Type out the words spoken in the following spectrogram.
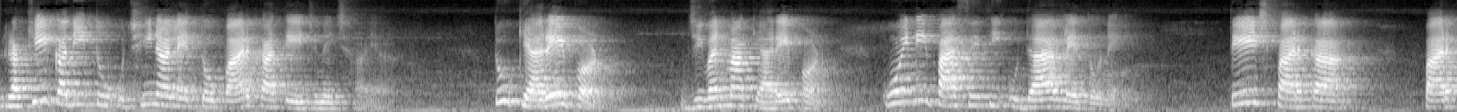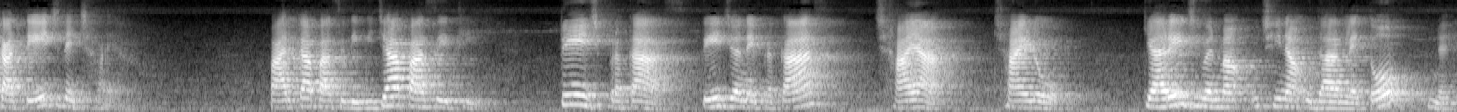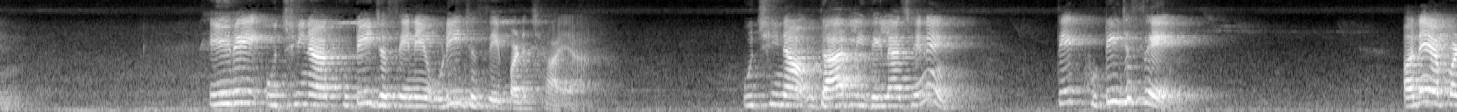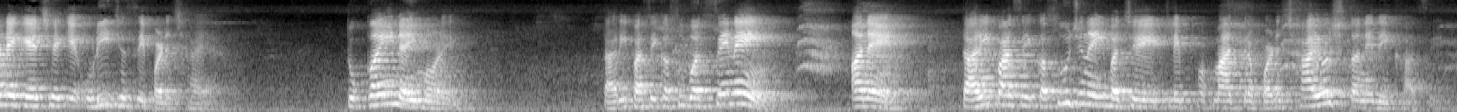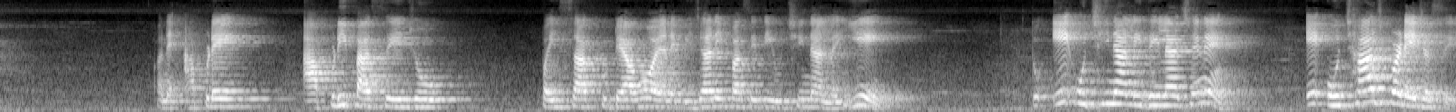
રખી કદી તું ઉછી ના લે તો પારકા તેજને છાયા. તું ક્યારેય પણ, જીવનમાં ક્યારેય પણ કોઈની પાસેથી ઉધાર લેતો નહીં. તેજ પારકા પારકા તેજને છાયા. પારકા પાસેથી બીજા પાસેથી તેજ પ્રકાશ, તેજ અને પ્રકાશ, છાયા, છાંયડો. ક્યારેય જીવનમાં ઉછીના ઉધાર લેતો નહીં. એરે ઉછીના ખૂટી જશે ને ઉડી જશે પડછાયા ઉછીના ઉધાર લીધેલા છે ને, તે ખૂટી જશે. અને આપણને કહે છે કે ઉડી જશે પડછાયા તો કંઈ નહીં મળે. તારી પાસે કશું બચશે નહીં. અને તારી પાસે કશું જ નહીં બચે એટલે માત્ર પડછાયો જ તને દેખાશે. અને આપણે આપણી પાસે જો પૈસા ખૂટ્યા હોય અને બીજાની પાસેથી ઉછીના લઈએ, તો એ ઉછીના લીધેલા છે ને, એ ઓછા જ પડે જશે.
